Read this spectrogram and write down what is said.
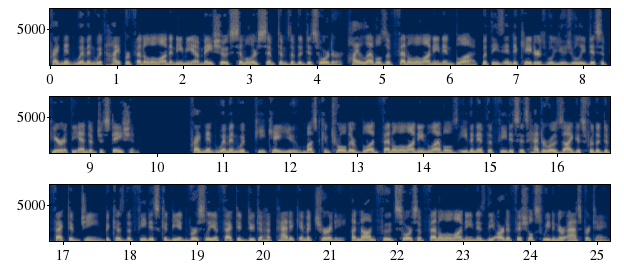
Pregnant women with hyperphenylalaninemia may show similar symptoms of the disorder, high levels of phenylalanine in blood, but these indicators will usually disappear at the end of gestation. Pregnant women with PKU must control their blood phenylalanine levels even if the fetus is heterozygous for the defective gene because the fetus could be adversely affected due to hepatic immaturity. A non-food source of phenylalanine is the artificial sweetener aspartame.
